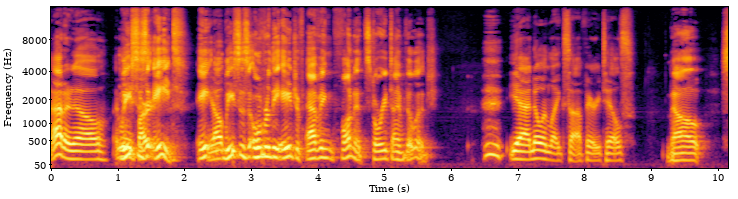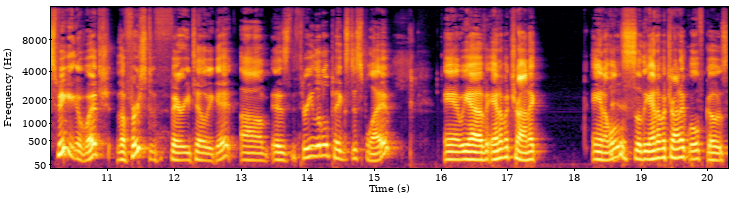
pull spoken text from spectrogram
I don't know. I mean, Lisa's Bart- eight. Eight. Yep. Lisa's over the age of having fun at Storytime Village. Yeah, no one likes uh, fairy tales. Now, speaking of which, the first fairy tale we get um, is the Three Little Pigs display, and we have animatronic animals. so the animatronic wolf goes,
